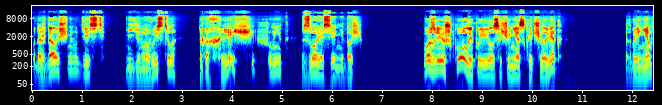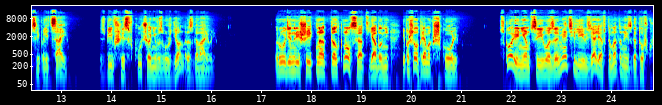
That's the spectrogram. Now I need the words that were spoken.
подождал еще минут десять. Ни единого выстрела, только хлещет, шумит, злой осенний дождь. Возле школы появилось еще несколько человек. Это были немцы и полицаи. Сбившись в кучу, они возбужденно разговаривали. Рудин решительно оттолкнулся от яблони и пошел прямо к школе. Вскоре немцы его заметили и взяли автоматы на изготовку.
